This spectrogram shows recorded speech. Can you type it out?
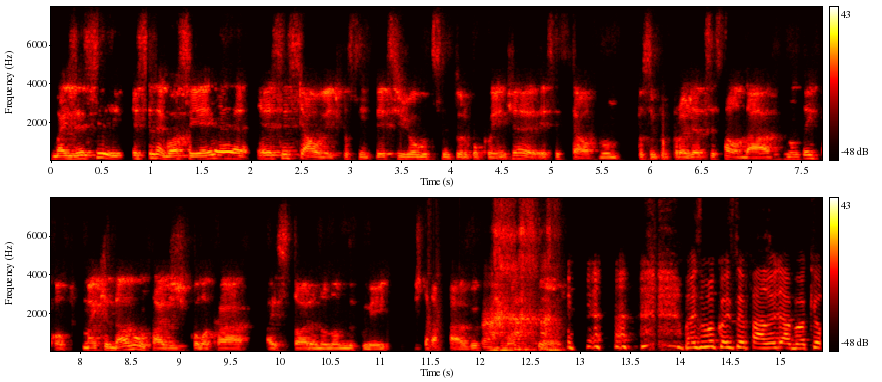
Mas esse, esse negócio aí é, é essencial, velho. Tipo assim, ter esse jogo de cintura com o cliente é essencial. Não, tipo assim, pro projeto ser saudável, não tem como. Mas que dá vontade de colocar a história no nome do cliente, tá, viu? Mas uma coisa que você falou, Jabó, que eu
